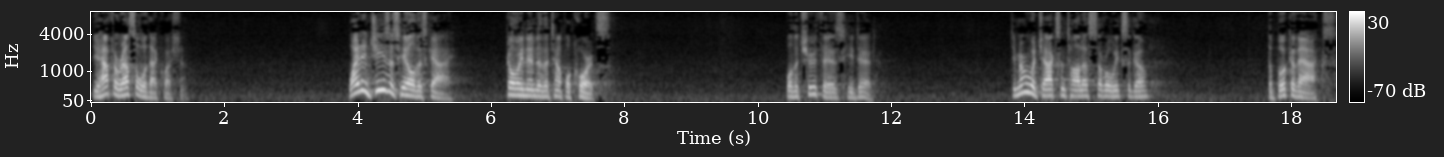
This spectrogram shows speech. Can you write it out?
You have to wrestle with that question. Why didn't Jesus heal this guy going into the temple courts? Well, the truth is, he did. Do you remember what Jackson taught us several weeks ago? The book of Acts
